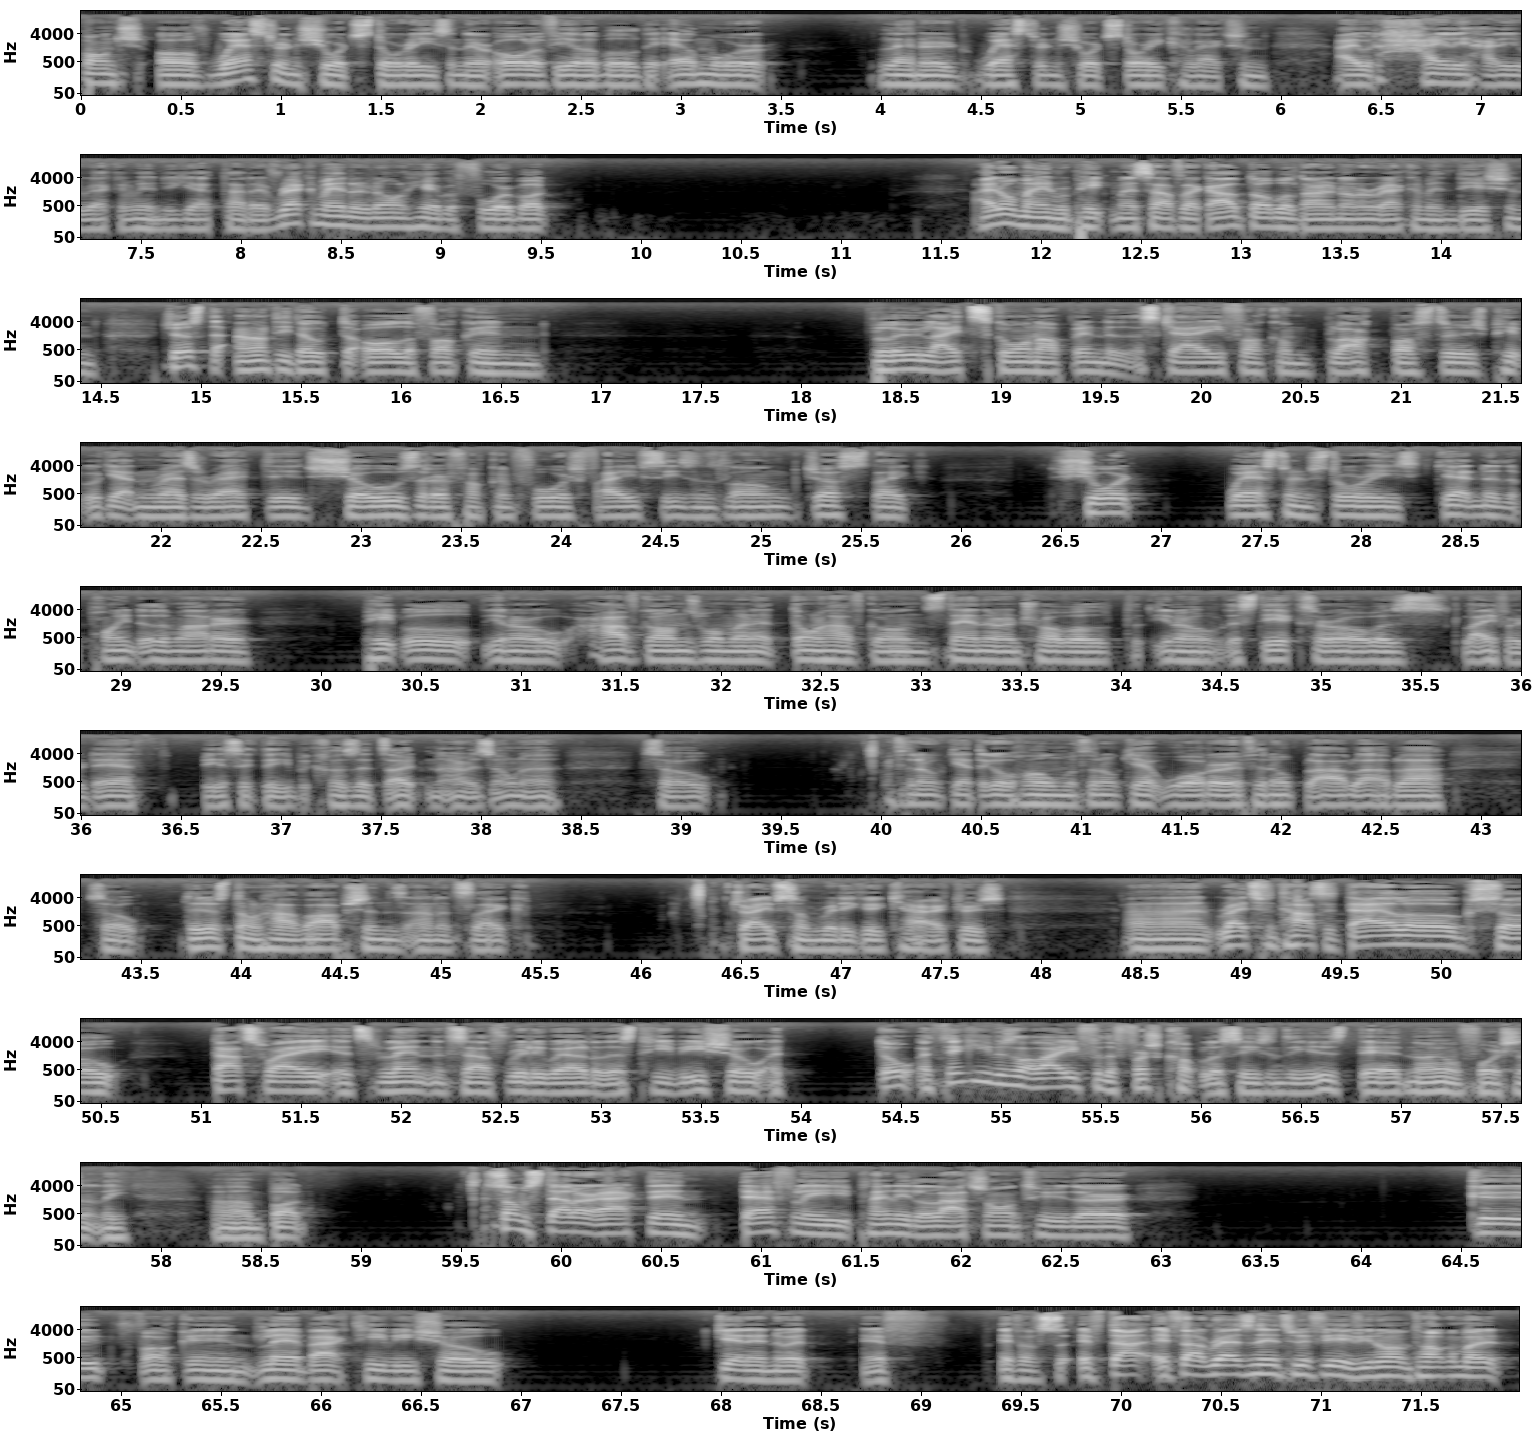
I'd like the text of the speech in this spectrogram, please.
bunch of Western short stories, and they're all available. The Elmore Leonard Western Short Story Collection. I would highly, highly recommend you get that. I've recommended it on here before, but I don't mind repeating myself. Like, I'll double down on a recommendation. Just the antidote to all the fucking blue lights going up into the sky, fucking blockbusters, people getting resurrected, shows that are fucking four, five seasons long. Just like short Western stories, getting to the point of the matter people, you know, have guns one minute, don't have guns, then they're in trouble. You know, the stakes are always life or death, basically, because it's out in Arizona. So if they don't get to go home, if they don't get water, if they don't blah blah blah, so they just don't have options, and it's like drives some really good characters and writes fantastic dialogue. So that's why it's lent itself really well to this TV show. I don't. I think he was alive for the first couple of seasons. He is dead now, unfortunately. Um, but some stellar acting, definitely plenty to latch onto there. Good fucking laid back TV show. Get into it. If if if that if that resonates with you, if you know what I'm talking about,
